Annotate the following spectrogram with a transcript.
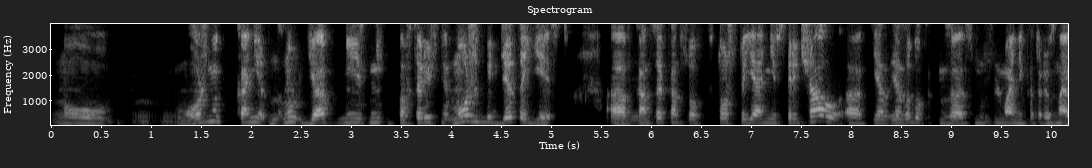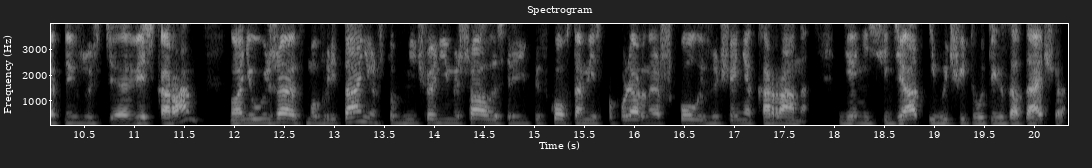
Ну, можно, конечно, ну, я не, не повторюсь, может быть, где-то есть. А, в конце концов, то, что я не встречал, а, я, я забыл, как называются мусульмане, которые знают наизусть э, весь Коран, но они уезжают в Мавританию, чтобы ничего не мешало. Среди песков там есть популярная школа изучения Корана, где они сидят и вычитывают их задача.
